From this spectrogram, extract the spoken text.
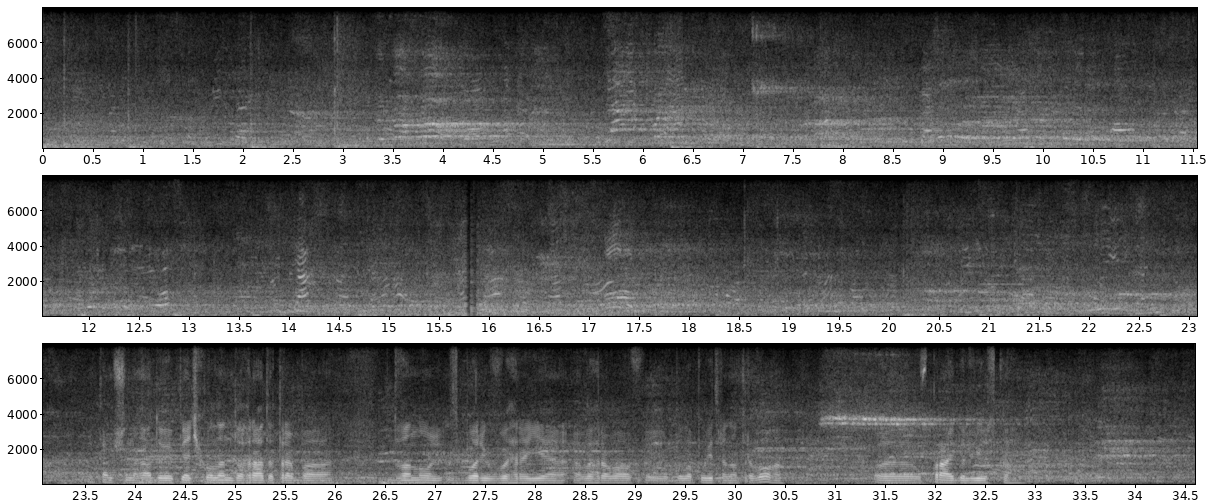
Там ще нагадую, 5 хвилин дограти треба 2-0 зборів виграє, вигравав і була повітряна тривога е, в прайду Львівського.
